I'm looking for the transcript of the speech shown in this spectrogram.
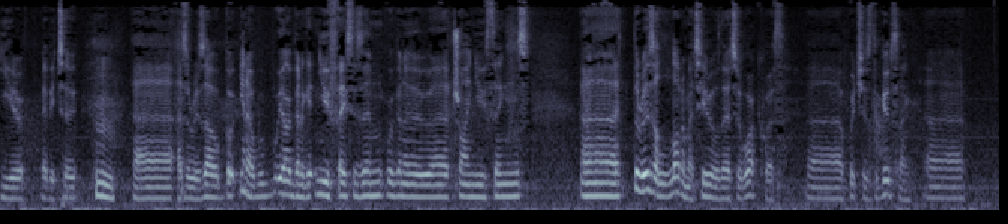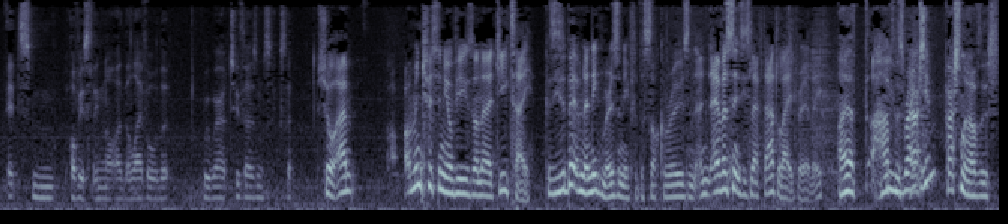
year, maybe two, uh, as a result. But you know, we, are going to get new faces in. We're going to uh, try new things. Uh, there is a lot of material there to work with, uh, which is the good thing. Uh, it's obviously not at the level that we were at 2006. though. Sure. Um, I'm interested in your views on uh, Djite because he's a bit of an enigma, isn't he, for the Socceroos? And, and ever since he's left Adelaide, really. I have, I have You this pers- personally. I have this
